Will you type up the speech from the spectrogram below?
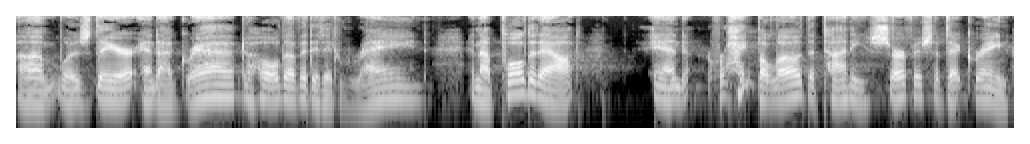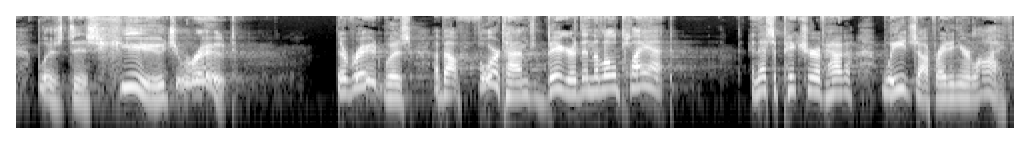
um, was there, and I grabbed a hold of it. It had rained, and I pulled it out, and right below the tiny surface of that grain was this huge root. The root was about four times bigger than the little plant. And that's a picture of how weeds operate in your life.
